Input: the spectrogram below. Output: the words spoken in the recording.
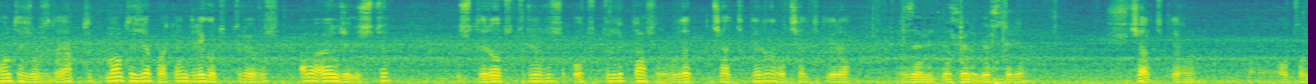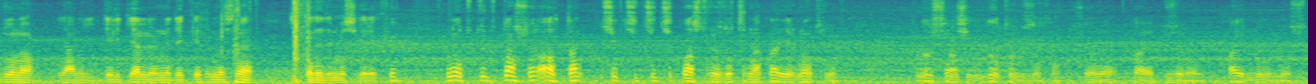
Montajımızı da yaptık. Montajı yaparken direkt oturtuyoruz. Ama önce üstü üstleri oturtuyoruz. Oturtturduktan sonra burada çeltikleri var. O çeltiklere özellikle şöyle göstereyim. Şu çeltiklerin oturduğuna yani delik yerlerine denk getirilmesine dikkat edilmesi gerekiyor. Bunu oturtturduktan sonra alttan çıt çıt çıt çıt bastırıyoruz. O tırnaklar yerine oturuyor. Profesyonel şekilde oturdu zaten. Şöyle gayet güzel oldu. Hayırlı uğurlu olsun.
